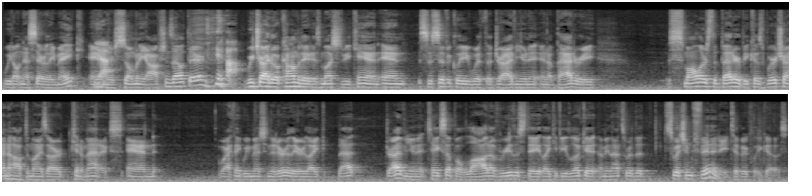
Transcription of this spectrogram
we don't necessarily make, and Yeah. there's so many options out there. Yeah. We try to accommodate as much as we can, and specifically with the drive unit and a battery, smaller is the better because we're trying to optimize our kinematics and I think we mentioned it earlier, like that drive unit takes up a lot of real estate. Like if you look at, I mean, that's where the Switch Infinity typically goes.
